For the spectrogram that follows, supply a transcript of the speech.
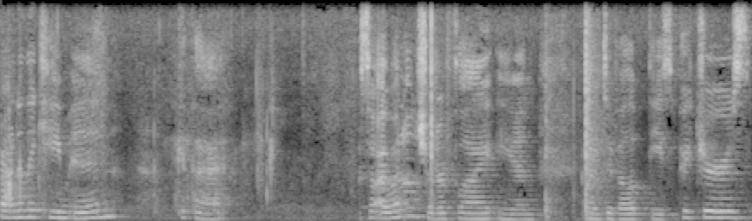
Finally came in. Look at that. So I went on Shutterfly and I developed these pictures.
